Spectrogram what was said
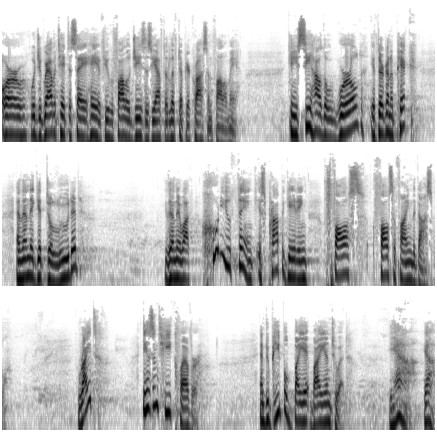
Or would you gravitate to say, hey, if you follow Jesus, you have to lift up your cross and follow me? Can you see how the world, if they're going to pick and then they get deluded, then they walk, who do you think is propagating false falsifying the gospel. Right? Isn't he clever? And do people buy, buy into it? Yeah, yeah.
